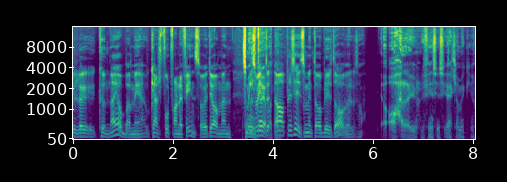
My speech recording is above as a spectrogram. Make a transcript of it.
skulle kunna jobba med och kanske fortfarande finns, så vet jag. Men, Som men inte har jobbat med? Ja, precis. Som inte har blivit av eller så. Ja herregud, det finns ju så jäkla mycket.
